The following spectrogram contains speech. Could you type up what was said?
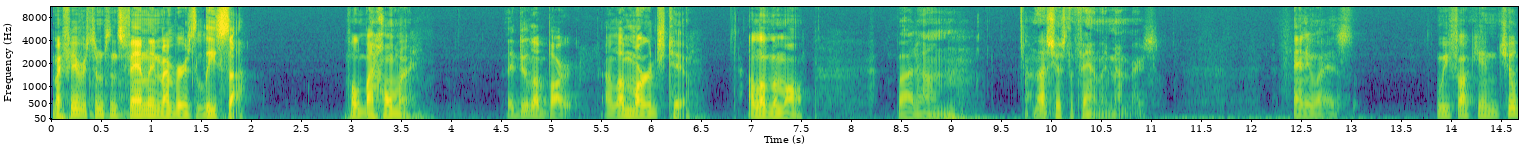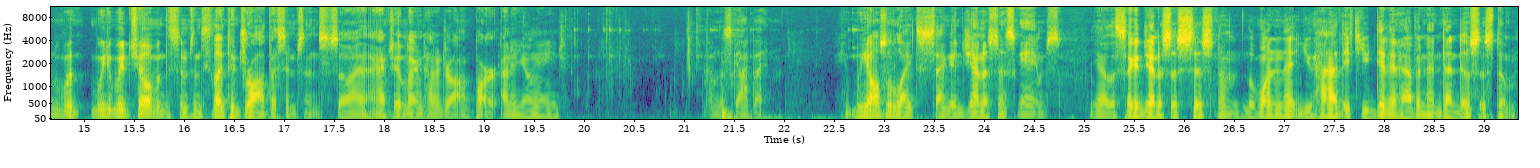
My favorite Simpsons family member is Lisa, followed by Homer. I do love Bart. I love Marge too. I love them all, but um, that's just the family members. Anyways, we fucking chilled with we would chill with the Simpsons. He liked to draw the Simpsons, so I actually learned how to draw a Bart at a young age from this guy. But we also liked Sega Genesis games. Yeah, the Sega Genesis system, the one that you had if you didn't have a Nintendo system.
